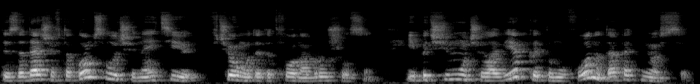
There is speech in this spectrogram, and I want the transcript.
То есть задача в таком случае найти, в чем вот этот фон обрушился, и почему человек к этому фону так отнесся.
